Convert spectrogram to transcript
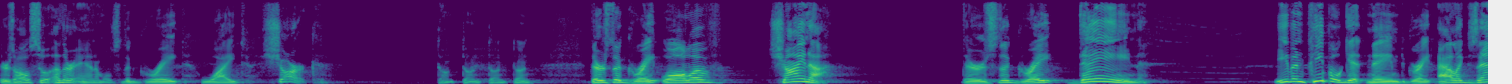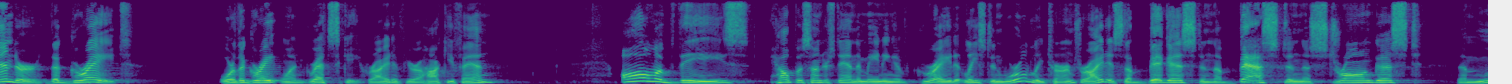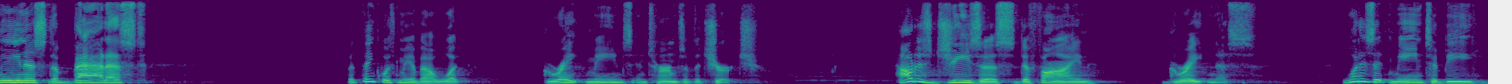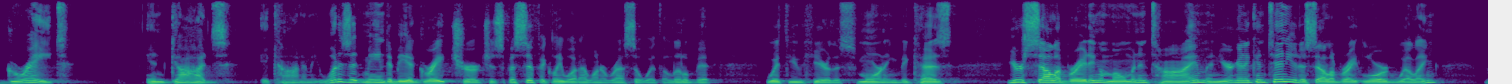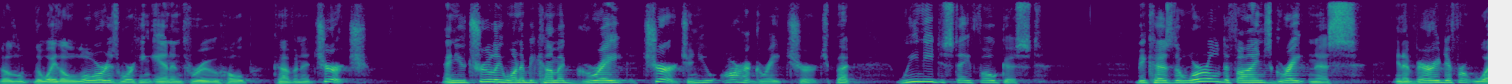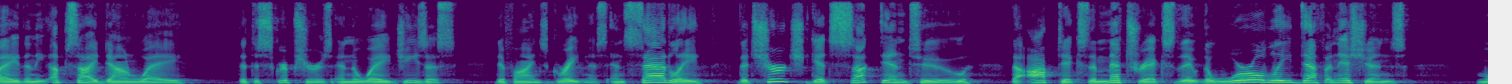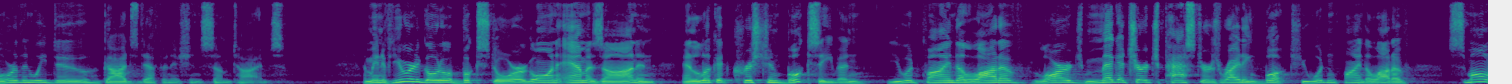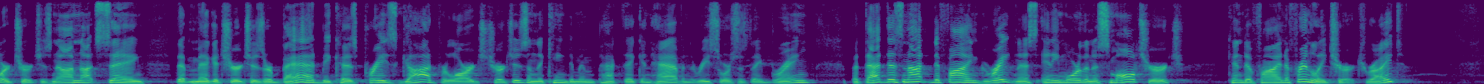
There's also other animals, the great white shark. Dun, dun, dun, dun. There's the Great Wall of China. There's the Great Dane. Even people get named great. Alexander the Great, or the Great One, Gretzky, right? If you're a hockey fan. All of these help us understand the meaning of great, at least in worldly terms, right? It's the biggest and the best and the strongest, the meanest, the baddest. But think with me about what great means in terms of the church. How does Jesus define greatness? What does it mean to be great in God's economy? What does it mean to be a great church? Is specifically what I want to wrestle with a little bit with you here this morning because you're celebrating a moment in time and you're going to continue to celebrate, Lord willing, the, the way the Lord is working in and through Hope Covenant Church. And you truly want to become a great church, and you are a great church, but we need to stay focused because the world defines greatness in a very different way than the upside down way that the scriptures and the way Jesus defines greatness. And sadly, the church gets sucked into the optics, the metrics, the, the worldly definitions more than we do God's definitions sometimes. I mean, if you were to go to a bookstore or go on Amazon and, and look at Christian books, even, you would find a lot of large megachurch pastors writing books. You wouldn't find a lot of smaller churches. Now, I'm not saying that megachurches are bad because praise God for large churches and the kingdom impact they can have and the resources they bring. But that does not define greatness any more than a small church can define a friendly church, right?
